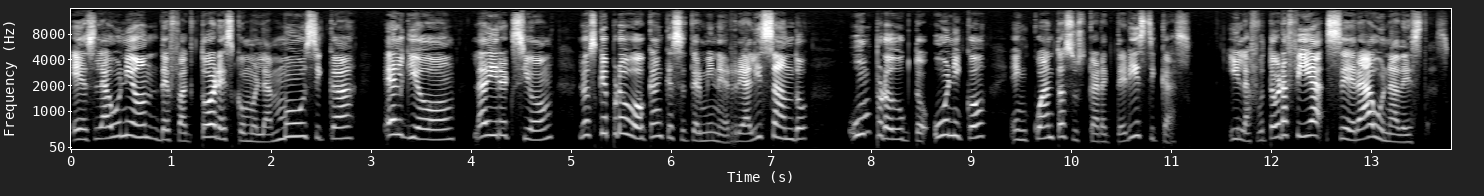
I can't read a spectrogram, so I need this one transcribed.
es la unión de factores como la música, el guion, la dirección, los que provocan que se termine realizando un producto único en cuanto a sus características, y la fotografía será una de estas.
